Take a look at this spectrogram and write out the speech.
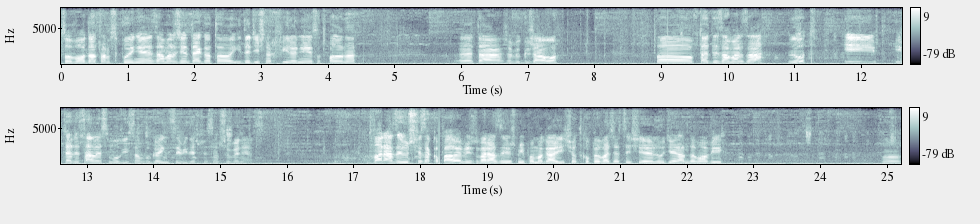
co woda tam spłynie zamarzniętego to idę gdzieś na chwilę, nie jest odpalona ta, żeby grzało, to wtedy zamarza lód i, i wtedy całe smugi są. W ogóle nic nie widać przez tą szybę, nie Dwa razy już się zakopałem, już dwa razy już mi pomagali się odkopywać jacyś e, ludzie randomowi. No.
